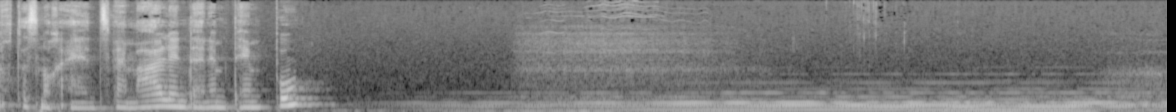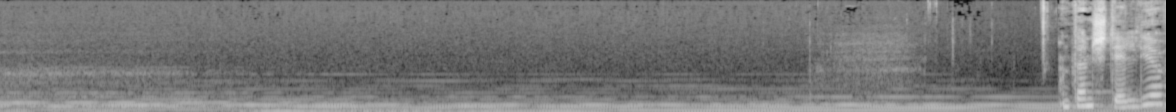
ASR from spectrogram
Mach das noch ein, zwei Mal in deinem Tempo. Und dann stell dir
